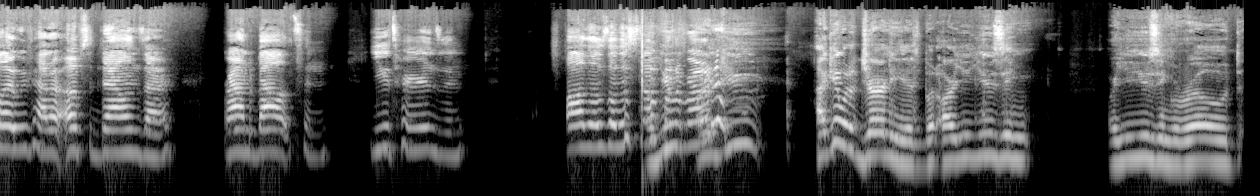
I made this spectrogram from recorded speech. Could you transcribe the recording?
like we've had our ups and downs, our roundabouts and U turns and all those other stuff you, on the road. are you? I get what a journey is, but are you using? Are you using road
